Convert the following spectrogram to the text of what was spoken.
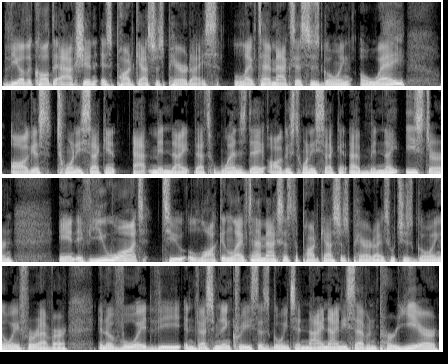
The other call to action is Podcasters Paradise. Lifetime access is going away August 22nd at midnight. That's Wednesday, August 22nd at midnight Eastern. And if you want to lock in lifetime access to Podcasters Paradise, which is going away forever, and avoid the investment increase that's going to 997 per year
